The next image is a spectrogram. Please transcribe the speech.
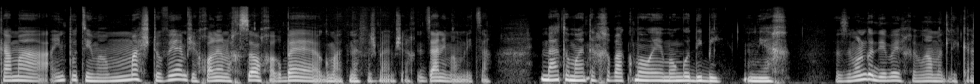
כמה inputים ממש טובים שיכולים לחסוך הרבה עוגמת נפש בהמשך. את זה אני ממליצה. מה את אומרת על חברה כמו מונגו דיבי, נניח? אז מונגו דיבי היא חברה מדליקה.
